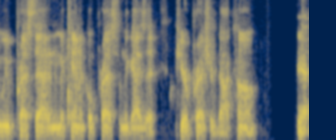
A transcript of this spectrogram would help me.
we press that in a mechanical press from the guys at purepressure.com. Yeah.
